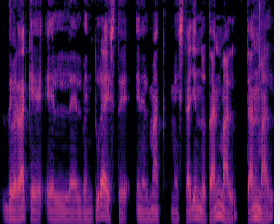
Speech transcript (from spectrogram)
de verdad que el, el, Ventura este en el Mac me está yendo tan mal, tan mal,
